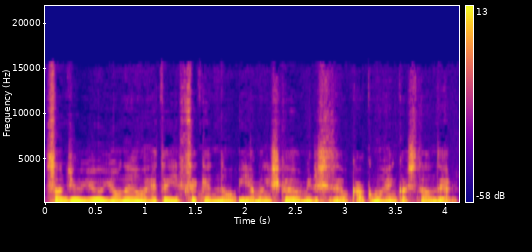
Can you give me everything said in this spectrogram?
34年を経て世間の山岸会を見る姿勢は核も変化したのである。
